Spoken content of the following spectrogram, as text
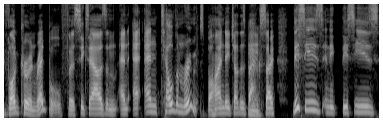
vodka and Red Bull for 6 hours and and and, tell them rumors behind each other's Mm. backs. So this is an this is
